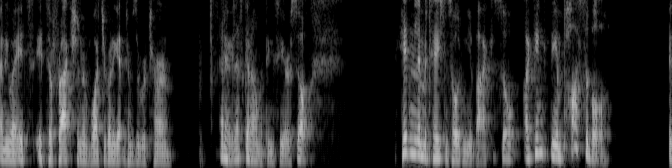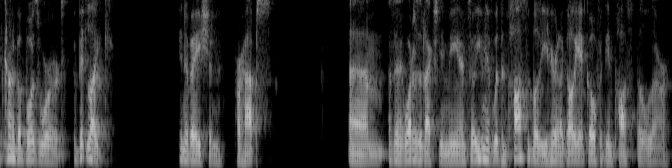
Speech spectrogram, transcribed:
anyway, it's it's a fraction of what you're going to get in terms of return. Anyway, let's get on with things here. So, hidden limitations holding you back. So, I think the impossible, it's kind of a buzzword, a bit like innovation, perhaps. Um, as in, like, what does it actually mean? And so, even if with impossible, you hear like, "Oh yeah, go for the impossible," or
